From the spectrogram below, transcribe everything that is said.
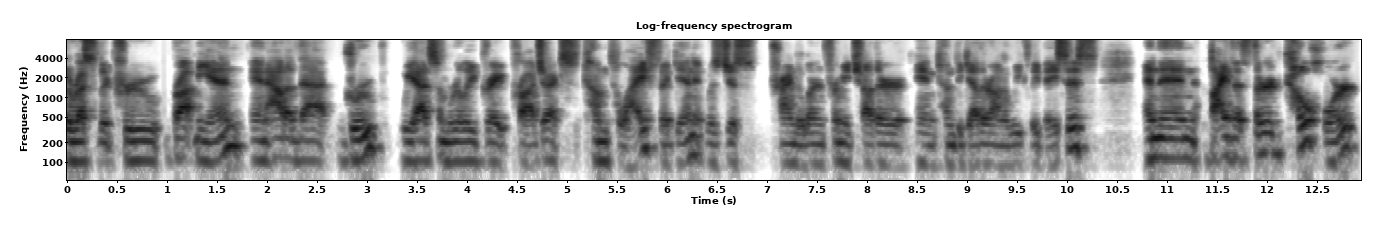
the rest of the crew brought me in, and out of that group, we had some really great projects come to life. Again, it was just trying to learn from each other and come together on a weekly basis. And then by the third cohort,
